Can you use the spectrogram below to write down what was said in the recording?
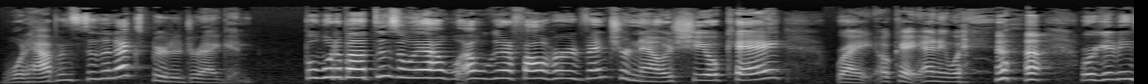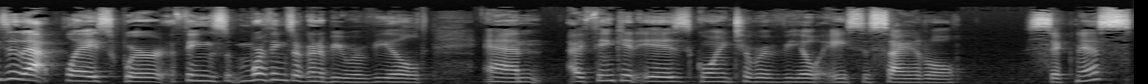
What happens to the next bearded dragon? But what about this? We got to follow her adventure now. Is she okay? Right. Okay. Anyway, we're getting to that place where things, more things are going to be revealed. And I think it is going to reveal a societal sickness.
